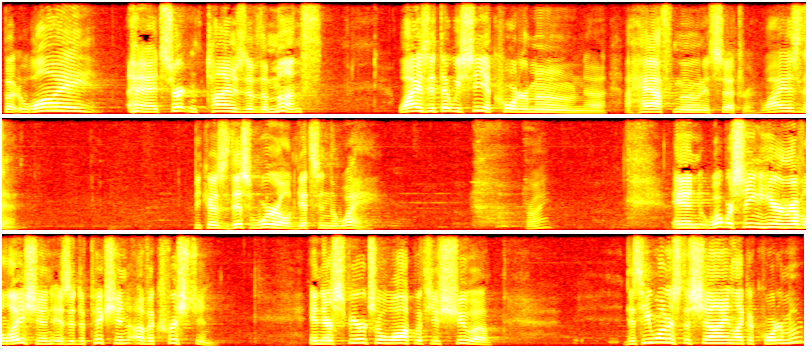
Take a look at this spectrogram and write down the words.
But why at certain times of the month, why is it that we see a quarter moon, uh, a half moon, etc.? Why is that? Because this world gets in the way. Right? And what we're seeing here in Revelation is a depiction of a Christian in their spiritual walk with Yeshua. Does he want us to shine like a quarter moon?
